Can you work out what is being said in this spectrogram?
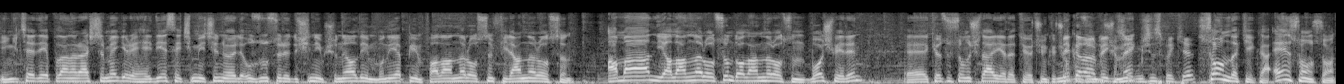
İngiltere'de yapılan araştırmaya göre hediye seçimi için öyle uzun süre düşüneyim şunu alayım bunu yapayım falanlar olsun filanlar olsun. Aman yalanlar olsun dolanlar olsun boş verin. Ee, kötü sonuçlar yaratıyor çünkü çok ne kadar uzun düşünmek. peki? Son dakika en son son.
